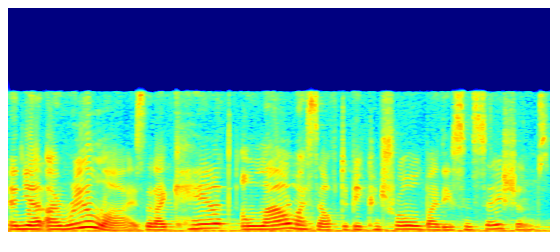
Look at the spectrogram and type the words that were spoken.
And yet I realize that I can't allow myself to be controlled by these sensations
